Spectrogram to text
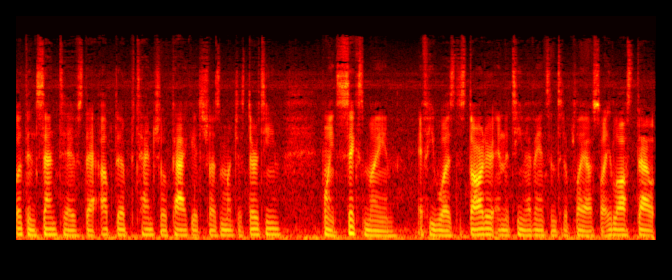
with incentives that up the potential package to as much as 13.6 million if he was the starter and the team advanced into the playoffs. So he lost out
